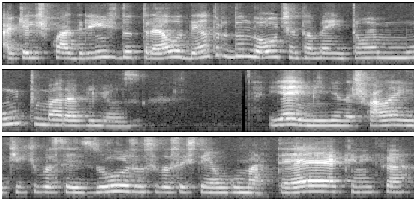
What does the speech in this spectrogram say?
aqueles quadrinhos do Trello dentro do Notion também. Então é muito maravilhoso. E aí, meninas, fala aí o que, que vocês usam, se vocês têm alguma técnica.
